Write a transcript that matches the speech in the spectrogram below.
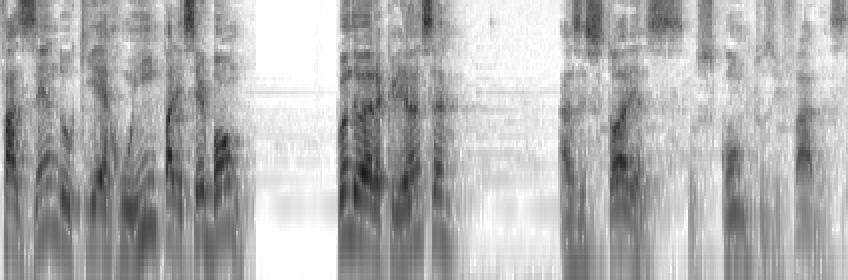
Fazendo o que é ruim parecer bom. Quando eu era criança, as histórias, os contos de fadas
